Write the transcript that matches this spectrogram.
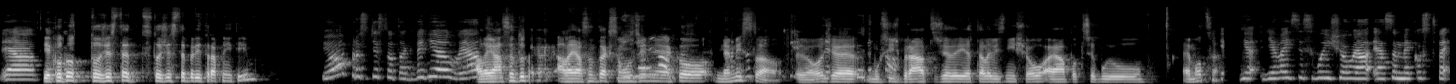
já... Jako to, to, že jste, to, že jste byli trapný tým? Jo, prostě jsi to tak viděl. Já ale já jsem to tak, ale já jsem to tak samozřejmě jo, jako nemyslel, jo, že musíš brát, že je televizní show a já potřebuju emoce. Dě, dělej si svůj show, já, já jsem jako stve...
